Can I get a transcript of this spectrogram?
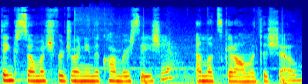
Thanks so much for joining the conversation, and let's get on with the show.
